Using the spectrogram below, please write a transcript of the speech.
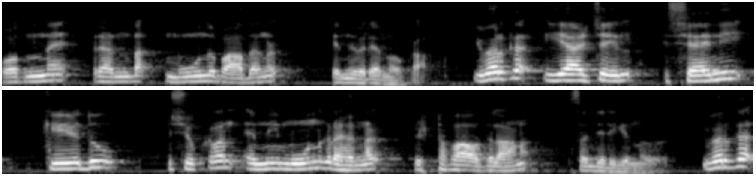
ഒന്ന് രണ്ട് മൂന്ന് പാദങ്ങൾ എന്നിവരെ നോക്കാം. ഇവർക്ക് ഈ ആഴ്ചയിൽ ശനി കേതു ശുക്രൻ എന്നീ മൂന്ന് ഗ്രഹങ്ങൾ ഇഷ്ടഭാവത്തിലാണ് സഞ്ചരിക്കുന്നത്. ഇവർക്ക്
